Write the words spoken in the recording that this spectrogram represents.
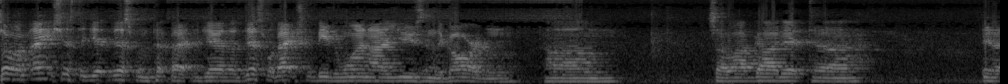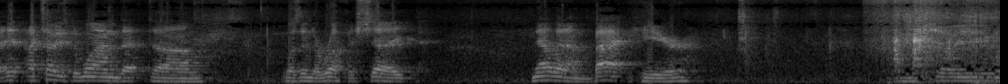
So I'm anxious to get this one put back together. This would actually be the one I use in the garden. Um, so I've got it, uh, you know, it, I chose the one that um, was in the roughest shape. Now that I'm back here, me show you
